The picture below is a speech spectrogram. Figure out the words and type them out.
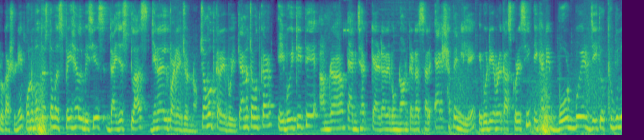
প্রকাশনীর ঊনপঞ্চাশতম special BCS digest plus general পার্টের জন্য। চমৎকারের বই। কেন চমৎকার? এই বইটিতে আমরা এক ঝাঁক ক্যাডার এবং নন ক্যাডার স্যার একসাথে মিলে এই বইটি আমরা কাজ করেছি। এখানে বোর্ড বইয়ের যেই তথ্যগুলো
